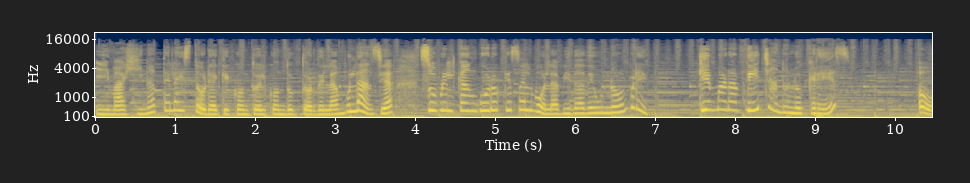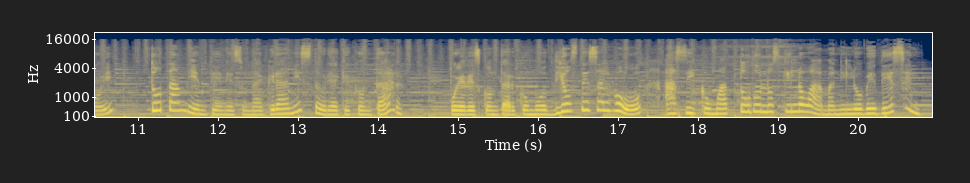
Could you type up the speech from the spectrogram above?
Imagínate la historia que contó el conductor de la ambulancia sobre el canguro que salvó la vida de un hombre. ¡Qué maravilla, ¿no lo crees? Hoy, tú también tienes una gran historia que contar. Puedes contar cómo Dios te salvó, así como a todos los que lo aman y lo obedecen.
